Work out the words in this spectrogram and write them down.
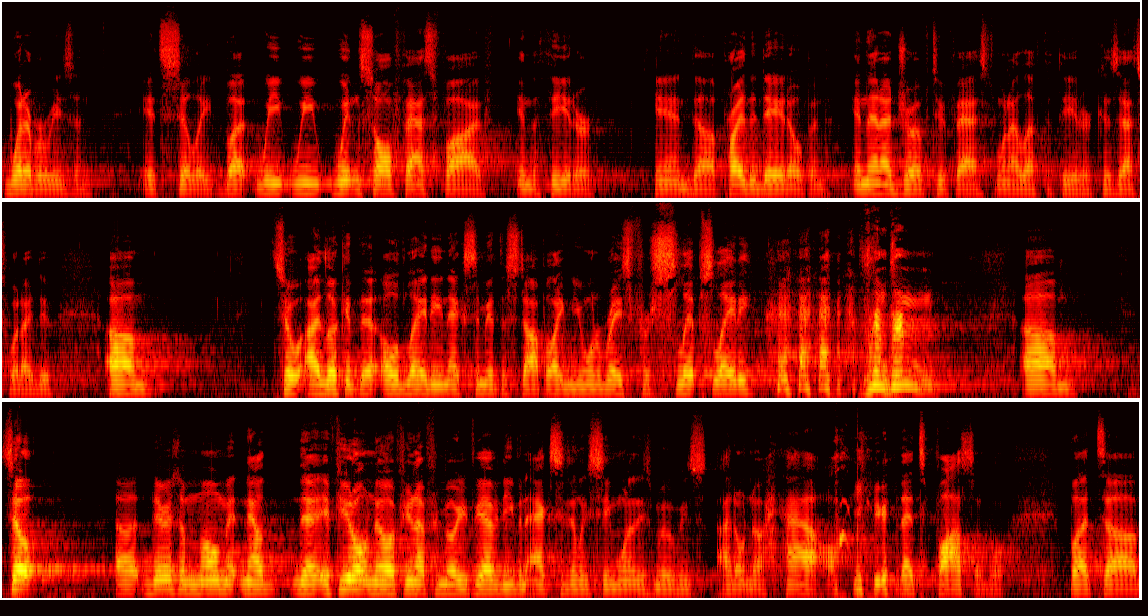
whatever reason, it's silly. But we, we went and saw Fast Five in the theater, and uh, probably the day it opened. And then I drove too fast when I left the theater, because that's what I do. Um, so I look at the old lady next to me at the stoplight, and you want to race for slips, lady? um, so uh, there's a moment now if you don't know if you're not familiar if you haven't even accidentally seen one of these movies i don't know how that's possible but uh,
